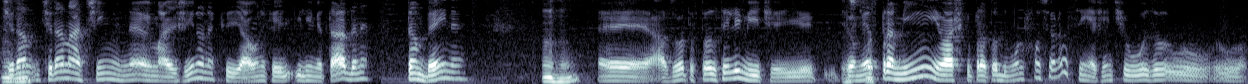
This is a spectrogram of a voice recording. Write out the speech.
Tirando, tirando a TIM, né? Eu imagino, né? Que é a única ilimitada, né? Também, né? Uhum. É, as outras todas têm limite. E, pelo menos para mim, eu acho que para todo mundo funciona assim. A gente usa o,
